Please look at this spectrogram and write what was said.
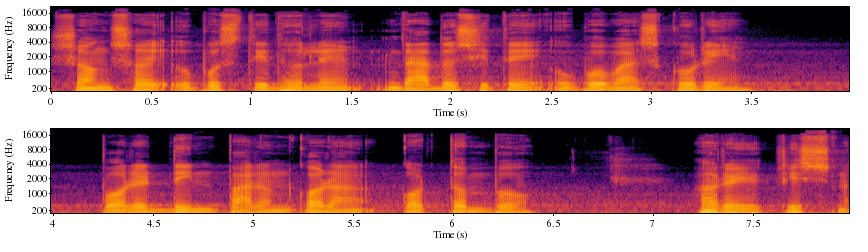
সংশয় উপস্থিত হলে দ্বাদশীতে উপবাস করে পরের দিন পালন করা কর্তব্য। হরে কৃষ্ণ।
